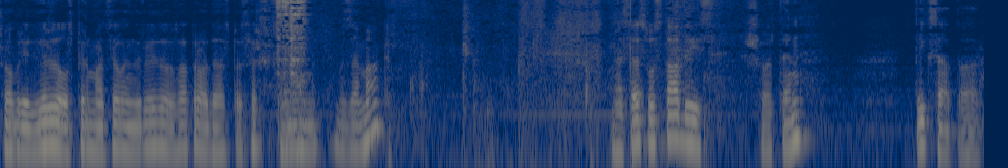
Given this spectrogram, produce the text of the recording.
Šobrīd virzulis, pirmā cilindra virzulis atrodas pa 16 mm zemāk. Mēs esmu uzstādījis šo ten fiksātoru.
